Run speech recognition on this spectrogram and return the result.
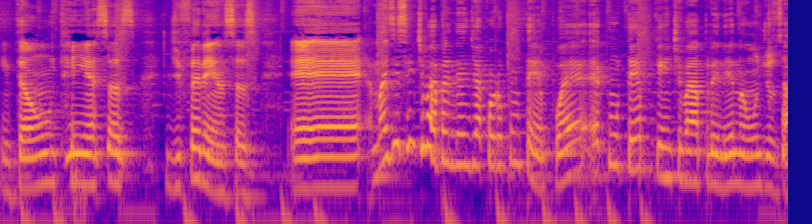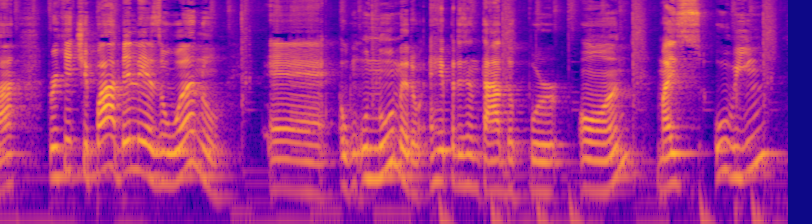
Então tem essas diferenças. É, mas isso a gente vai aprendendo de acordo com o tempo. É, é com o tempo que a gente vai aprendendo onde usar. Porque, tipo, ah, beleza, o ano, é, o, o número é representado por on, mas o in,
